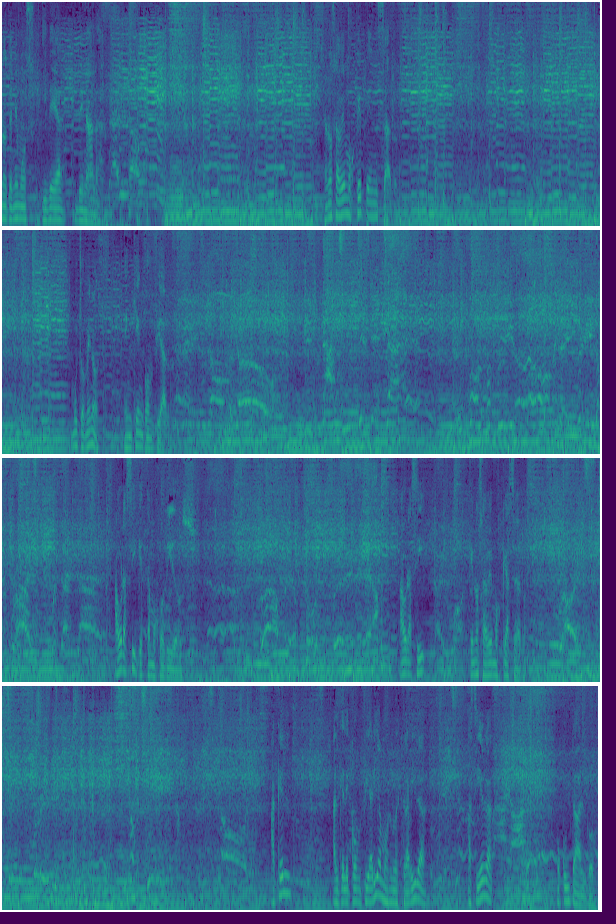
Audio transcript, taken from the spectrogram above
no tenemos idea de nada. Ya no sabemos qué pensar. Mucho menos en quién confiar. Ahora sí que estamos jodidos. Ahora sí que no sabemos qué hacer. Aquel al que le confiaríamos nuestra vida a ciegas oculta algo.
